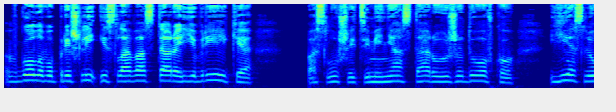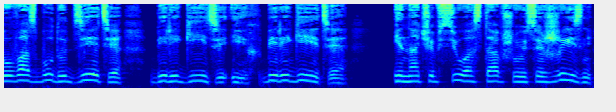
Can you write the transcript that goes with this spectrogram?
В голову пришли и слова старой еврейки «Послушайте меня, старую жидовку, если у вас будут дети, берегите их, берегите, иначе всю оставшуюся жизнь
